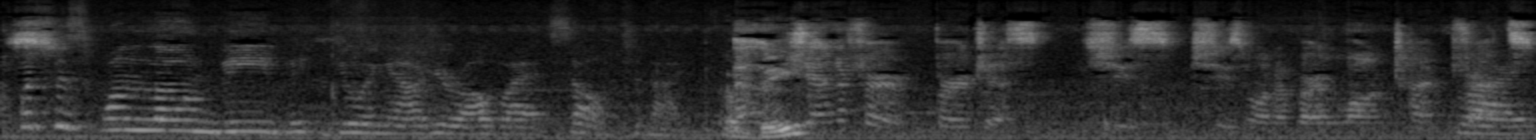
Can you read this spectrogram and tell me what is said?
us. What's this one lone bee be- doing out here all by itself tonight? A oh. Um, Jennifer Burgess. She's she's one of our longtime friends.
